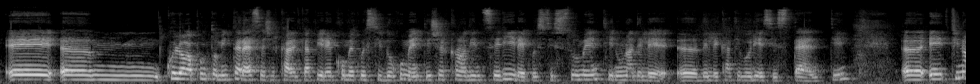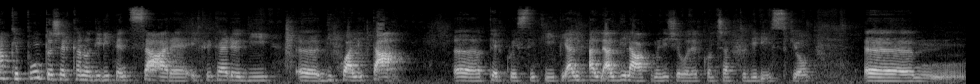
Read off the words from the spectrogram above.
E, um, quello che appunto mi interessa è cercare di capire come questi documenti cercano di inserire questi strumenti in una delle, delle categorie esistenti e fino a che punto cercano di ripensare il criterio di, di qualità eh, per questi tipi, al, al, al, di là, come dicevo, del concetto di rischio. Ehm,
